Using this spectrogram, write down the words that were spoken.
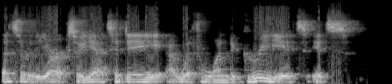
that's sort of the arc. So yeah today uh, with one degree it's it's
